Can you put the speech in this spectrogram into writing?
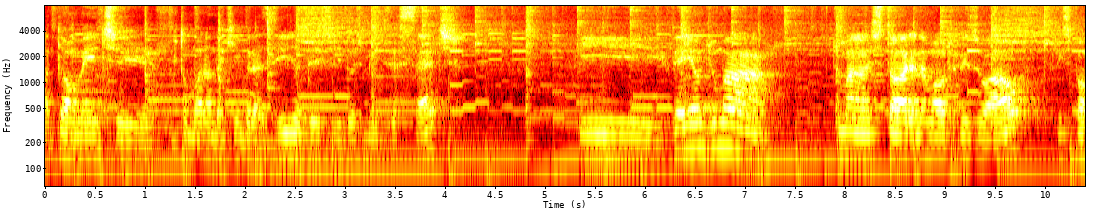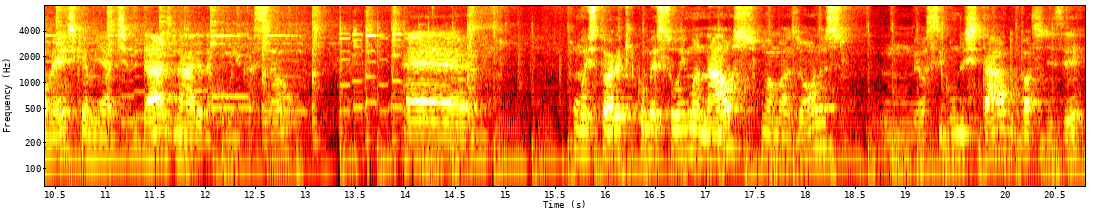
Atualmente estou morando aqui em Brasília desde 2017 e venham de uma, uma história no audiovisual, principalmente, que é a minha atividade na área da comunicação. É uma história que começou em Manaus, no Amazonas, no meu segundo estado, posso dizer.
